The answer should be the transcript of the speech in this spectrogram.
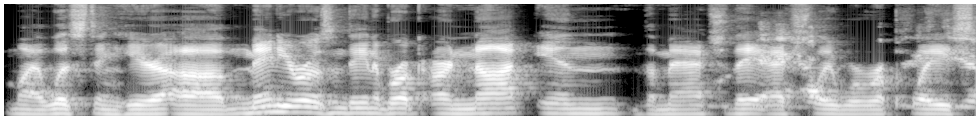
my listing here. Uh, Mandy Rose and Dana Brooke are not in the match. They actually were replaced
